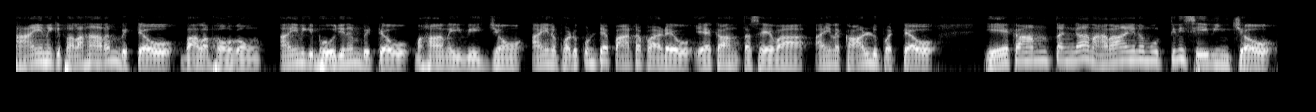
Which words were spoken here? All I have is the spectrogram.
ఆయనకి పలహారం పెట్టావు బాలభోగం ఆయనకి భోజనం పెట్టావు మహానైవేద్యం ఆయన పడుకుంటే పాట పాడావు ఏకాంత సేవ ఆయన కాళ్ళు పట్టావు ఏకాంతంగా నారాయణమూర్తిని సేవించావు.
